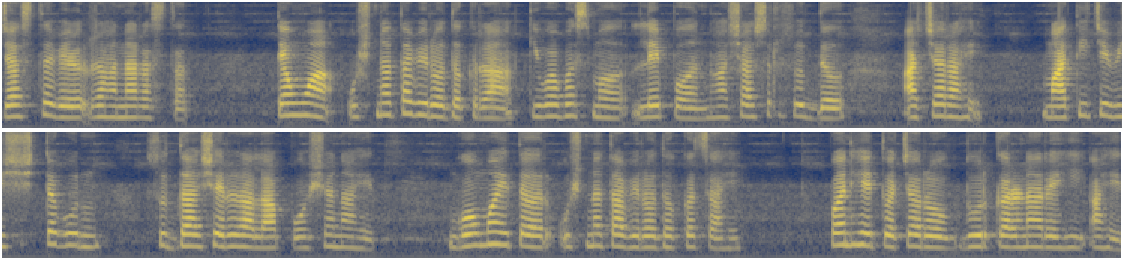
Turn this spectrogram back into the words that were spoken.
जास्त वेळ राहणार असतात. तेव्हा उष्णताविरोधक राख किंवा भस्म लेपन हा शास्त्रशुद्ध आचार आहे. मातीचे विशिष्ट गुणसुद्धा शरीराला पोषण आहेत. गोमय तर उष्णताविरोधकच आहे. पण हे त्वचारोग दूर करणारेही आहेत.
